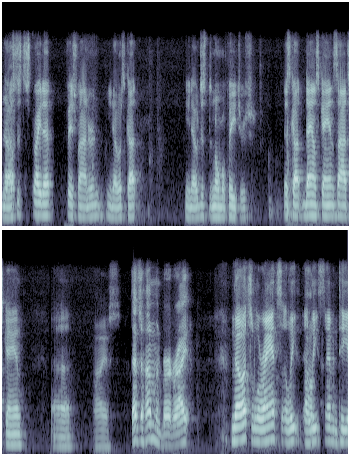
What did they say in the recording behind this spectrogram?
no. No. It's just a straight up fish finder. and You know, it's got, you know, just the normal features. It's got down scan, side scan. Uh, Nice. That's a Humminbird, right? no, it's a Lowrance Elite Oh. Elite Seven Ti.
